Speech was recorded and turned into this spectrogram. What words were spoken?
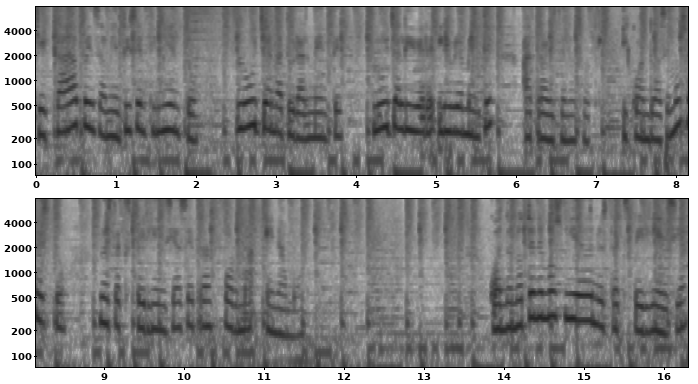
que cada pensamiento y sentimiento fluya naturalmente, fluya libremente a través de nosotros. Y cuando hacemos esto, nuestra experiencia se transforma en amor. Cuando no tenemos miedo de nuestra experiencia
